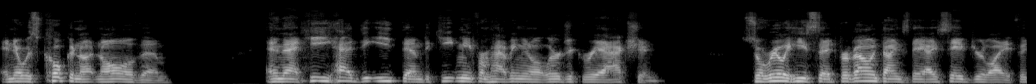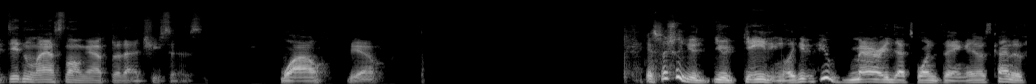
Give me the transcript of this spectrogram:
and there was coconut in all of them and that he had to eat them to keep me from having an allergic reaction. So really, he said, for Valentine's Day, I saved your life. It didn't last long after that, she says. Wow. Yeah. Especially you're, you're dating. Like if you're married, that's one thing. And it's kind of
